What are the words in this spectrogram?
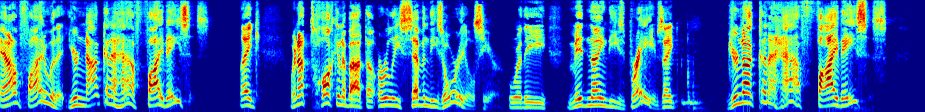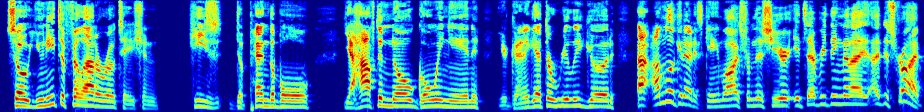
And I'm fine with it. You're not going to have five aces. Like we're not talking about the early 70s Orioles here or the mid 90s Braves. Like you're not going to have five aces. So you need to fill out a rotation. He's dependable. You have to know going in, you're going to get the really good. I'm looking at his game logs from this year. It's everything that I, I described.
